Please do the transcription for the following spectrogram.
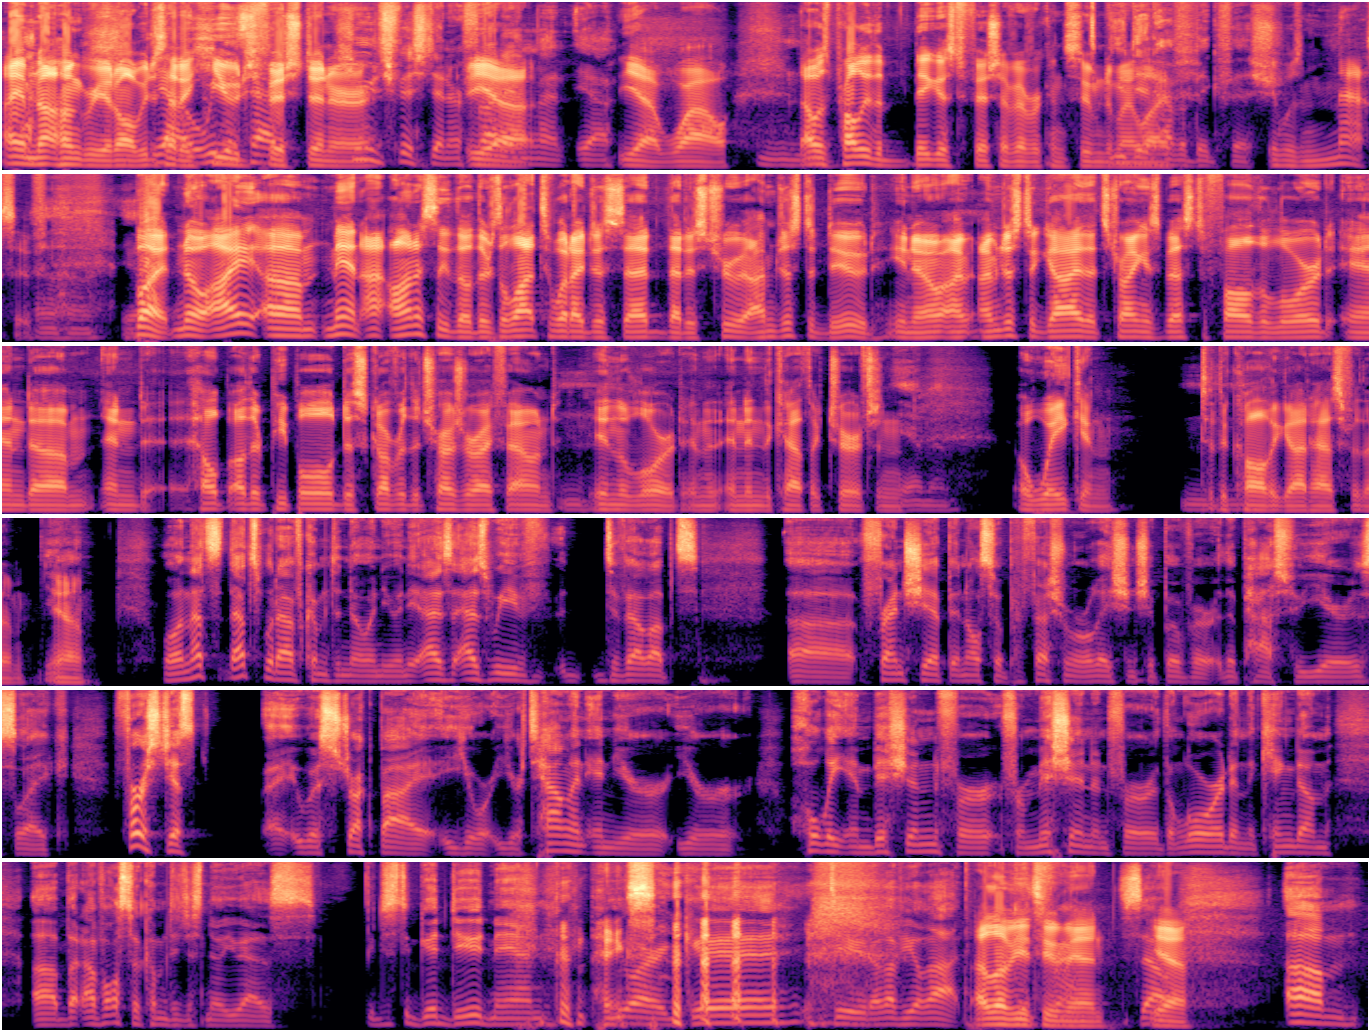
I am not hungry at all. We just had a huge had fish dinner. Huge fish dinner. Friday Yeah. night. Yeah. Yeah, wow. That was probably the biggest fish I've ever consumed in You my did life. have a big fish. It was massive. Uh-huh, yeah. But no, I um man, I, honestly though, there's a lot to what I just said that is true. I'm just a dude, you know. Mm-hmm. I'm, I'm just a guy that's trying his best to follow the Lord and um and help other people discover the treasure I found in the Lord and, and in the Catholic Church and Mm-hmm. awaken to the Mhm. call that God has for them. Yeah. Yeah. Well, and that's that's what I've come to know in you, and as as we've developed uh, friendship and also professional relationship over the past few years, like first, just uh, it was struck by your your talent and your your holy ambition for for mission and for the Lord and the kingdom. Uh, but I've also come to just know you as you're just a good dude, man. You are a good dude. I love you a lot. I love you too, friend. man. So, yeah. um,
